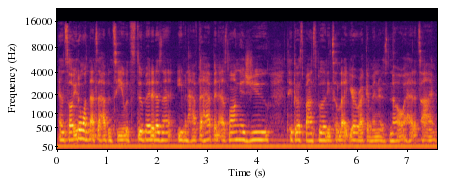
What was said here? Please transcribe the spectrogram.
And so you don't want that to happen to you. It's stupid. It doesn't even have to happen as long as you take the responsibility to let your recommenders know ahead of time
